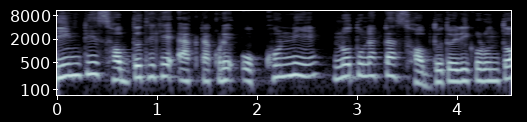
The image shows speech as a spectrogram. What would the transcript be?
তিনটি শব্দ থেকে একটা করে অক্ষর নিয়ে নতুন একটা শব্দ তৈরি করুন তো।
